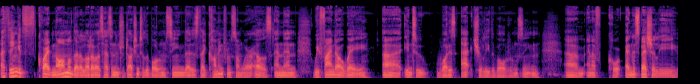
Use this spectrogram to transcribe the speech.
I think it's quite normal that a lot of us has an introduction to the ballroom scene that is like coming from somewhere else, and then we find our way uh, into what is actually the ballroom scene. Um, and of course, and especially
